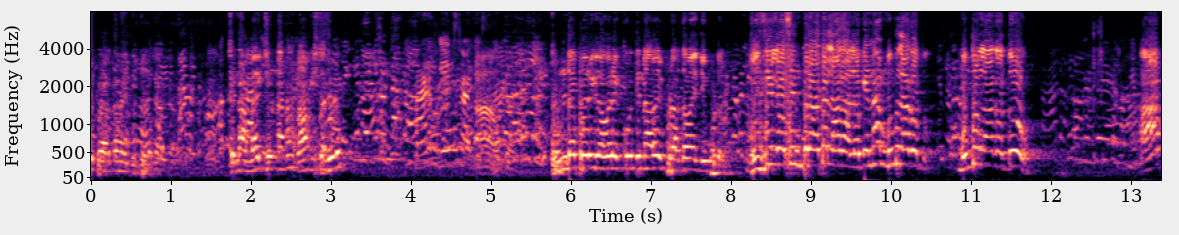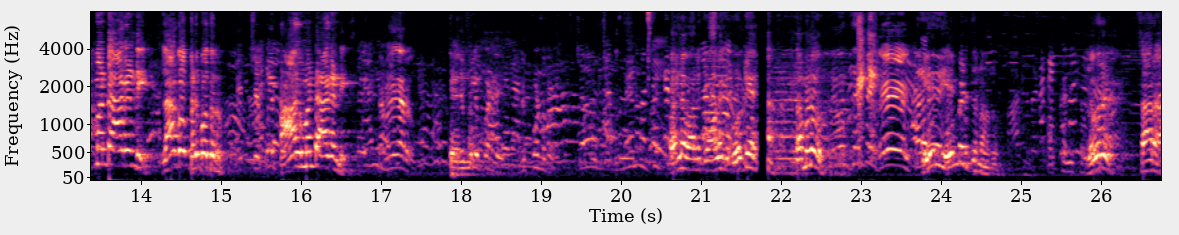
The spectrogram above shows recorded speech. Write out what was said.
ఎవరు ఎక్కువ తిన్నారు ఇప్పుడు అర్థమైంది ఇప్పుడు. చిన్న అమ్మాయి చూడన్నా రామకృష్ణ చూడు. తుండ పెరుగు ఎవరు ఎక్కువ తిన్నారో ఇప్పుడు అర్థమైంది ఇప్పుడు. విజిల్ వేసిన తర్వాత లాగాలి ఓకేనా? ముందు లాగొద్దు. ముందు లాగొద్దు. ఆపమంటే ఆగండి. లాగొద్దు పడిపోతారు. ఆగమంటే ఆగండి. పర్లే వాళ్ళకి వాళ్ళకి ఓకే. తమ్ముడు ఏం పెడుతున్నావు ఎవరు? సారా?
